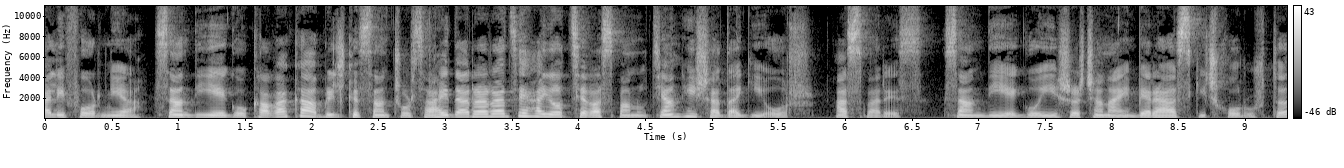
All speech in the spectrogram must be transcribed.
Կալիֆոռնիա Սան Դիեգո քաղաքը ապրիլ 24-ը հայտարարած է հայոց ցեղասպանության հիշադակի օր ասվարես Սան Դիեգոյի շրջանային վերահսկիչ խորհուրդը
